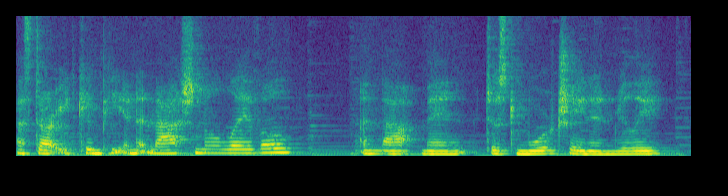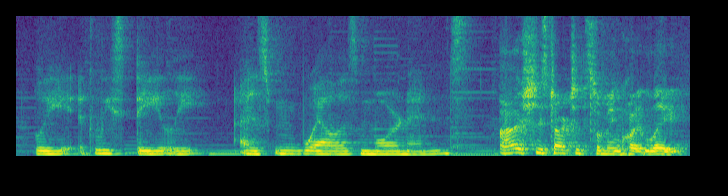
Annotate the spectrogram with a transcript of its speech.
I started competing at national level, and that meant just more training really at least daily as well as mornings. I actually started swimming quite late.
